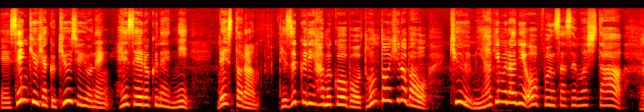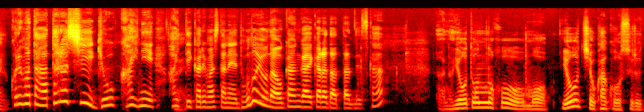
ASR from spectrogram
えー、1994年平成6年にレストラン手作りハム工房トントン広場を旧宮城村にオープンさせました、はい、これまた新しい業界に入っていかれましたね、はい、どのようなお考えからだったんですか？あの養豚の方も用地を確保する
